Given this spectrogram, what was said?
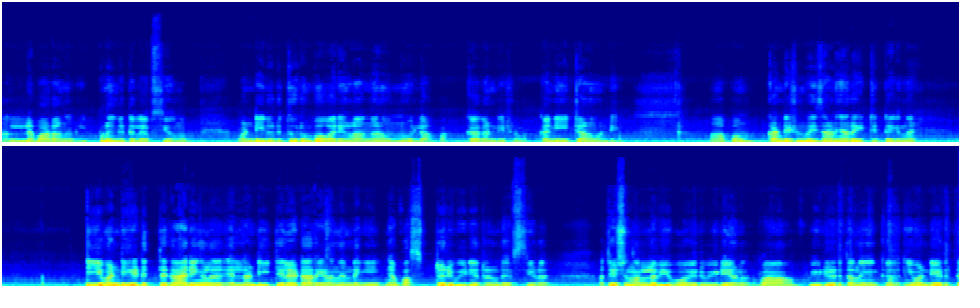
നല്ല പാടാണ്. ഇപ്പോഴും കിട്ടില്ല എഫ് സി ഒന്നും. വണ്ടിയിലൊരു തുരുമ്പോ കാര്യങ്ങളോ അങ്ങനെ ഒന്നുമില്ല. പക്ക കണ്ടീഷൻ പക്ക നീറ്റാണ് വണ്ടി. അപ്പം കണ്ടീഷൻ വൈസാണ് ഞാൻ റേറ്റ് ഇട്ടേക്കുന്നത് ഈ വണ്ടി എടുത്ത കാര്യങ്ങൾ എല്ലാം ഡീറ്റെയിൽ ആയിട്ട് അറിയണമെന്നുണ്ടെങ്കിൽ ഞാൻ ഫസ്റ്റ് ഒരു വീഡിയോ ഇട്ടിട്ടുണ്ട് എഫ് സിയുടെ അത്യാവശ്യം നല്ല വ്യൂ പോയ ഒരു വീഡിയോ ആണ്. അപ്പോൾ ആ വീഡിയോ എടുത്താൽ നിങ്ങൾക്ക് ഈ വണ്ടി എടുത്ത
